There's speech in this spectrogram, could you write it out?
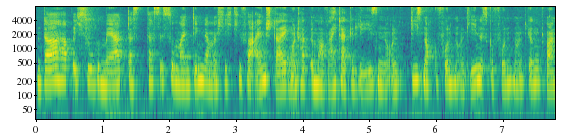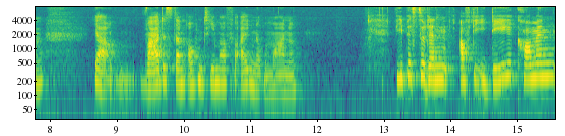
Und da habe ich so gemerkt, dass das ist so mein Ding, da möchte ich tiefer einsteigen und habe immer weiter gelesen und dies noch gefunden und jenes gefunden. Und irgendwann, ja, war das dann auch ein Thema für eigene Romane. Wie bist du denn auf die Idee gekommen,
